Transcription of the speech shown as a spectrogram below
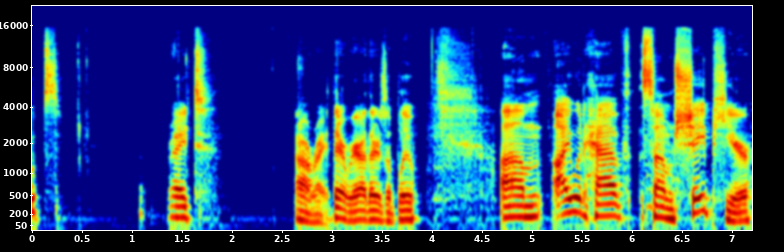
Oops. Right. All right, there we are. There's a blue. Um, I would have some shape here.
